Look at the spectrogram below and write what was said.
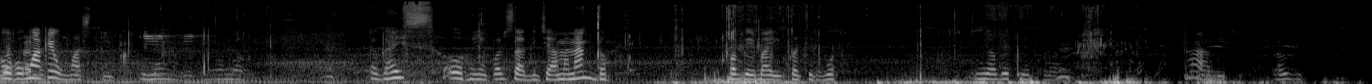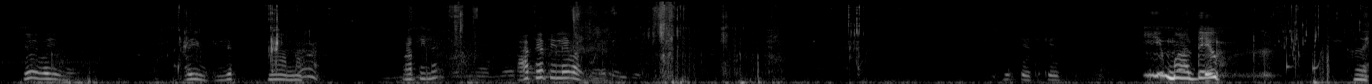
ઓહો માં કેવું મસ્તી. તો ગાઈસ ઓહ અહીંયા પ્રસાદી છે આમાં નાખ દો. પગે બાઈ કચરી બોલ. અહીંયા બેઠી. હા જોઈ વયું. લે હાથેથી લેવાય નીચેથી કે ઈ મહાદેવ લે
